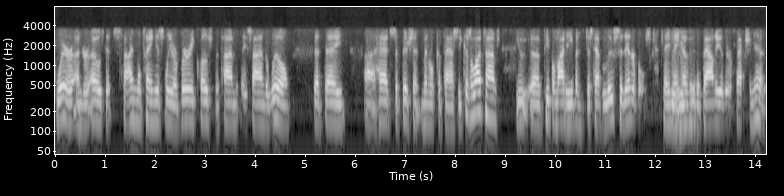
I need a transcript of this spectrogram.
swear under oath that simultaneously or very close to the time that they signed the will that they uh, had sufficient mental capacity. Because a lot of times you uh, people might even just have lucid intervals. They may mm-hmm. know who the bounty of their affection is.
